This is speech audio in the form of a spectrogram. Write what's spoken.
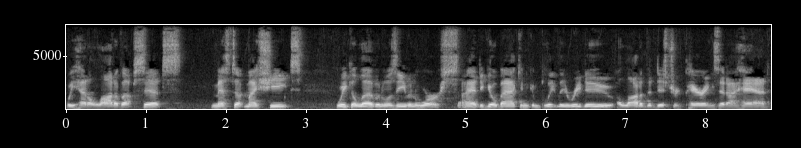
we had a lot of upsets, messed up my sheets. Week 11 was even worse. I had to go back and completely redo a lot of the district pairings that I had.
